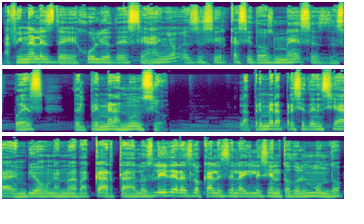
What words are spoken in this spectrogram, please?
A finales de julio de ese año, es decir, casi dos meses después del primer anuncio, la primera presidencia envió una nueva carta a los líderes locales de la iglesia en todo el mundo,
